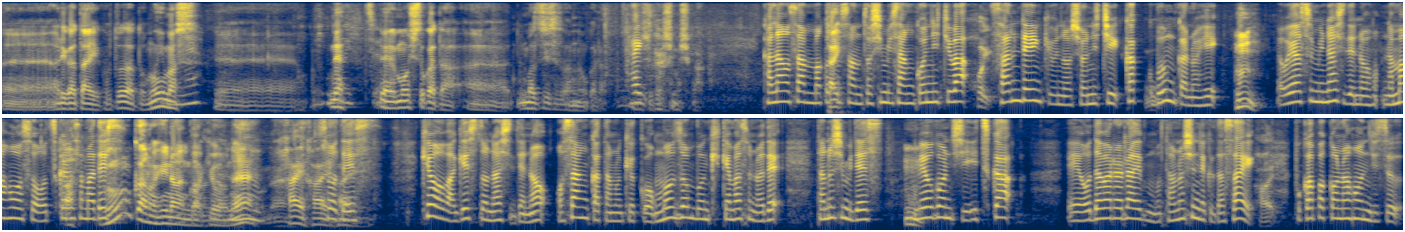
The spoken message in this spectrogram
えーありがたいことだと思います。ねえーねでもう一方、松下さんの方からはい紹介しましょうか。かなおさん、まことさん、としみさん、こんにちは。はい三連休の初日、各文化の日。うんお休みなしでの生放送お疲れ様です。文化の日なんだ今日ね。はいはいはい。そうです。今日はゲストなしでのお三方の曲を思う存分聴けますので楽しみです。明後日5日、えー小田原ライブも楽しんでください。はい。ポカポカの本日、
